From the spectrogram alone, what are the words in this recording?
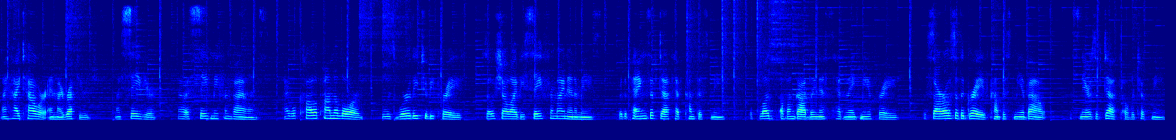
my high tower and my refuge, my Saviour. Thou hast saved me from violence. I will call upon the Lord, who is worthy to be praised. So shall I be safe from mine enemies. For the pangs of death have compassed me. The floods of ungodliness have made me afraid. The sorrows of the grave compassed me about. The snares of death overtook me.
